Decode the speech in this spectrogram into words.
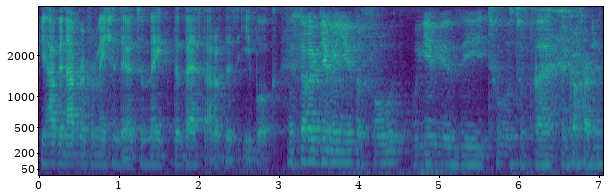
you have enough information there to make the best out of this ebook. Instead of giving you the food, we give you the tools to plant the garden,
